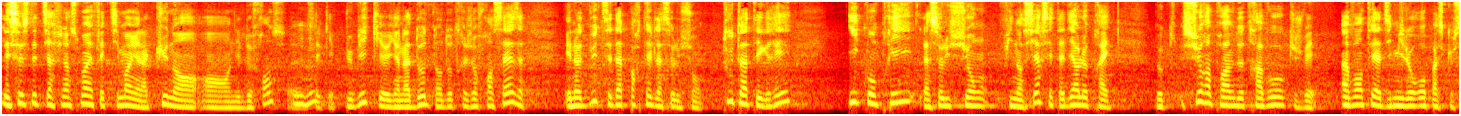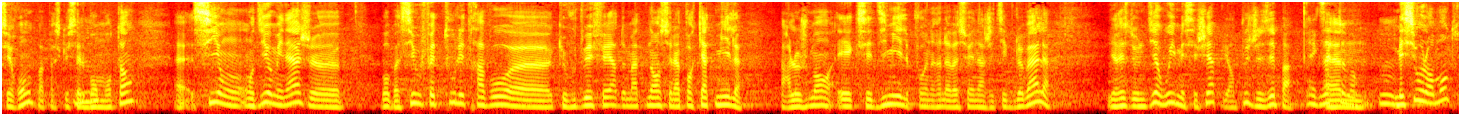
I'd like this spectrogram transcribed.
les sociétés de tiers financement, effectivement, il n'y en a qu'une en, en Île-de-France. Euh, mhm. celle qui est publique. Il y en a d'autres dans d'autres régions françaises. Et notre but, c'est d'apporter de la solution tout intégrée, y compris la solution financière, c'est-à-dire le prêt. Donc, sur un programme de travaux que je vais inventer à 10 000 euros parce que c'est rond, pas parce que c'est le bon mhm. montant, euh, si on, dit au ménage, euh, bon, bah, si vous faites tous les travaux que vous devez faire de maintenance, il y en a pour 4 000 par logement et que c'est 10 000 pour une rénovation énergétique globale, ils risquent de nous dire oui, mais c'est cher, puis en plus, je les ai pas. Exactement. Mais si on leur montre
